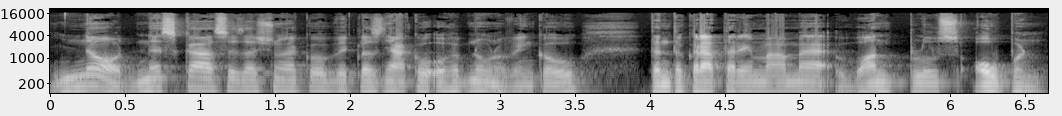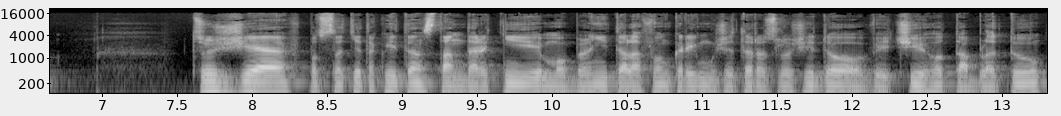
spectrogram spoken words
No, dneska se začnu jako obvykle s nějakou ohebnou novinkou. Tentokrát tady máme OnePlus Open, což je v podstatě takový ten standardní mobilní telefon, který můžete rozložit do většího tabletu.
